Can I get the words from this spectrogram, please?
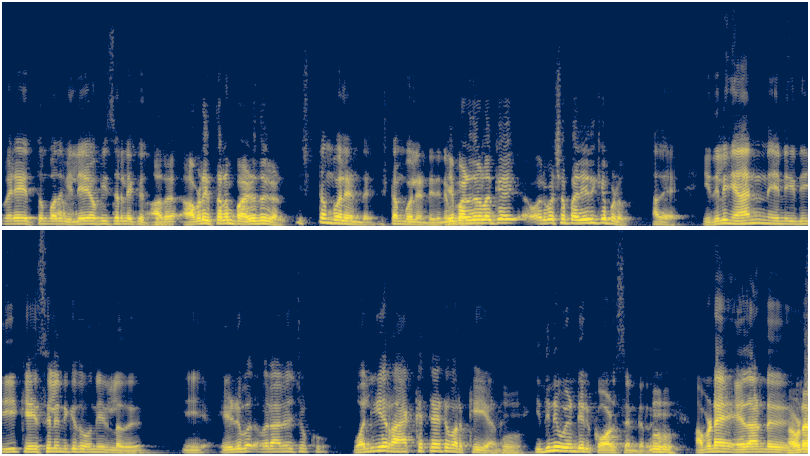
വരെ എത്തുമ്പോൾ അത് വില്ലേജ് ഓഫീസറിലേക്ക് എത്തും. അത് അവിടെ ഇത്തരം പഴുതുകൾ. ഇഷ്ടം പോലെ ഉണ്ട് ഇഷ്ടം പോലെ ഉണ്ട് ഇതിന് പഴുതുകളൊക്കെ ഒരുപക്ഷെ പരിഹരിക്കപ്പെടും. ഇതിൽ ഞാൻ ഈ കേസിൽ എനിക്ക് തോന്നിയിട്ടുള്ളത് ഈ എഴുപത് ഒരാലോചിച്ച് നോക്കൂ വലിയ റാക്കറ്റായിട്ട് വർക്ക് ചെയ്യാണ്. ഇതിനു വേണ്ടി ഒരു കോൾ സെന്റർ. അവിടെ ഏതാണ്ട് അവിടെ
